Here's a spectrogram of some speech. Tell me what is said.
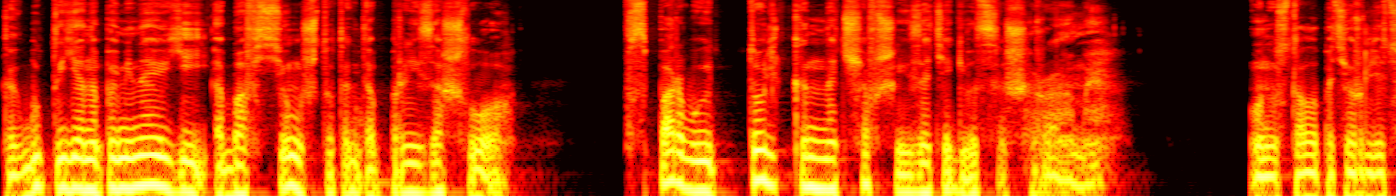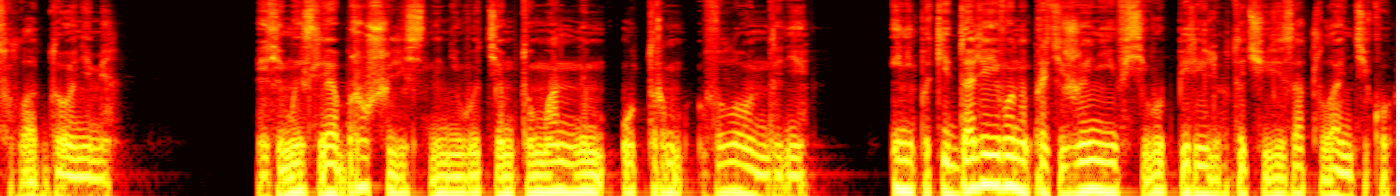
Как будто я напоминаю ей обо всем, что тогда произошло. Вспарывают только начавшие затягиваться шрамы. Он устало потер лицо ладонями. Эти мысли обрушились на него тем туманным утром в Лондоне и не покидали его на протяжении всего перелета через Атлантику,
